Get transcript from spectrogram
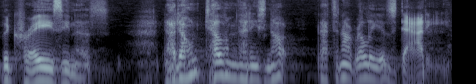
the craziness. Now don't tell him that he's not that's not really his daddy.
